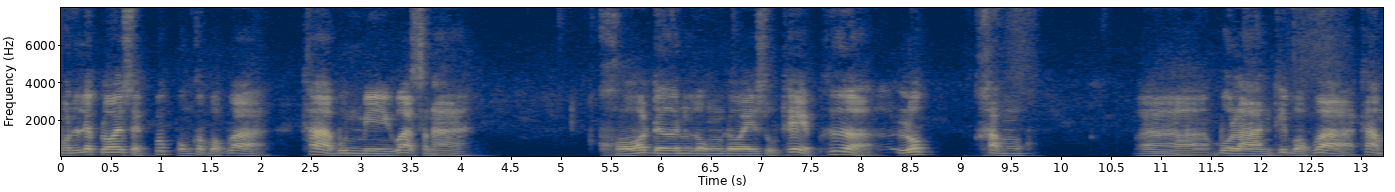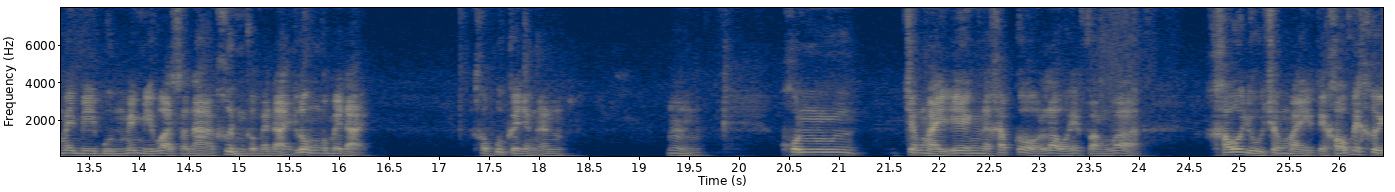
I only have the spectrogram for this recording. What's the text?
มนต์เรียบร้อยเสร็จปุ๊บผมก็บอกว่า ถ้าบุญมีวาสนา ขอเดินลงโดยสุเทพเพื่อลบคำโบราณที่บอกว่าถ้าไม่มีบุญไม่มีวาสนาขึ้นก็ไม่ได้ ลงก็ไม่ได้ เขาพูดกันอย่างนั้น อืม คนเชียงใหม่เองนะครับ ก็เล่าให้ฟังว่าเขาอยู่เชียงใหม่ แต่เขาไม่เคย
